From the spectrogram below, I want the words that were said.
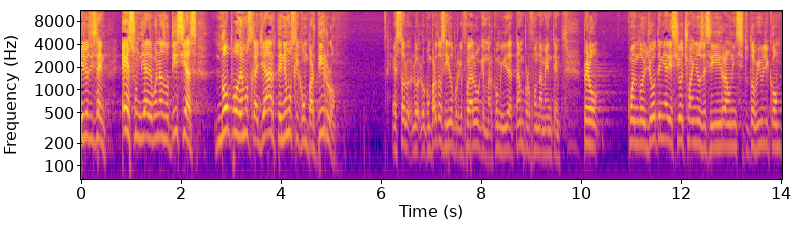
ellos dicen, es un día de buenas noticias, no podemos callar, tenemos que compartirlo. Esto lo, comparto seguido porque fue algo que marcó mi vida tan profundamente. Pero cuando yo tenía 18 años decidí ir a un instituto bíblico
